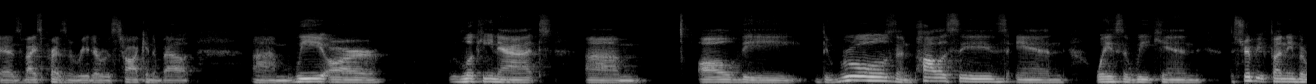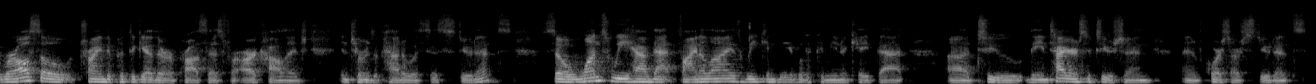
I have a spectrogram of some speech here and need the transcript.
as Vice President Reeder was talking about, um, we are looking at um, all the the rules and policies and ways that we can distribute funding, but we're also trying to put together a process for our college in terms of how to assist students. So once we have that finalized, we can be able to communicate that uh, to the entire institution and of course our students,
